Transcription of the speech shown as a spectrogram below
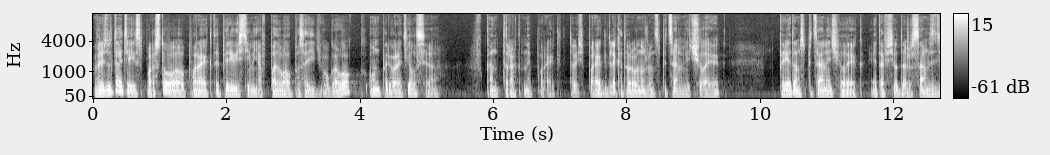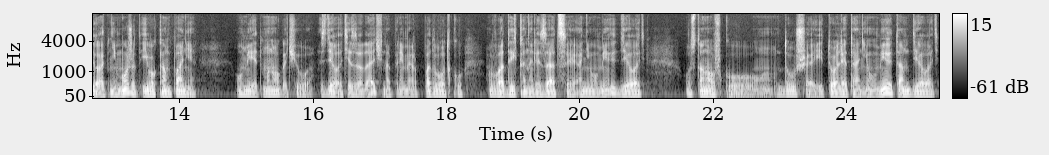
В результате из простого проекта перевести меня в подвал, посадить в уголок, он превратился в контрактный проект. То есть проект, для которого нужен специальный человек. При этом специальный человек это все даже сам сделать не может. Его компания умеет много чего сделать из задач, например, подводку воды, канализации они умеют делать. Установку душа и туалета они умеют там делать.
